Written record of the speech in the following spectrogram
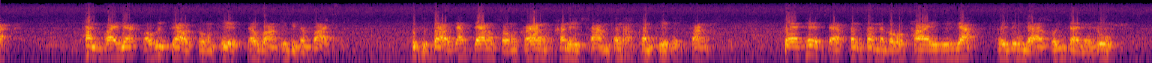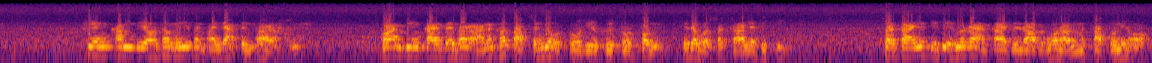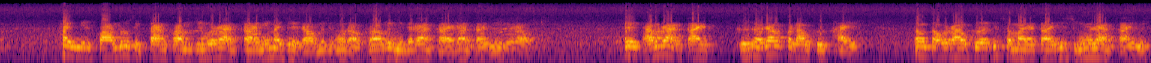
ท่านพายยะขอพระเจ้าทรงเทศระหว่างที่บิณฑบาตพุทธเจ้ายับยั้งสองครั้งขั้นสามท่านอะท่านเทศให้ฟังแต่เทศแบบสั้นๆนะบอกว่าพายยะเธอจงอย่าสนใจในรูป เพียงคำเดียวเท่านี้ท่านพายะเป็นพระอรหันต์ ความจริงการเป็นพระรหันต์นั้นเขาตัดสัญญาตัวเดียวคือตัวต้น ที่เรียกว่าสกายทิฏฐิสกายทิฏฐิที่เห็นว่าร่างกายเป็นเราเป็นของเรา มันตัดตัวนี้ออก ให้มีความรู้สึกตามความจริงว่าร่างกายนี้ไม่ใช่เราไม่ใช่ของเราเราไม่มีในร่างกายร่างกายมีในเราให้ถามร่างกายคือเออเราก็เราคือใคร ต้องตอบเราคือทิศมายกายที่สิงในร่างกายนี้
